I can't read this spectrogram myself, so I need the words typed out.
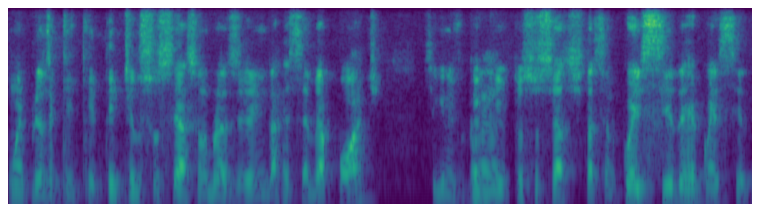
uma empresa que, que tem tido sucesso no Brasil ainda recebe aporte, significa uhum. que, que, o sucesso está sendo conhecido e reconhecido.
